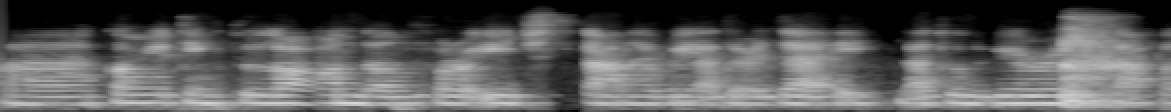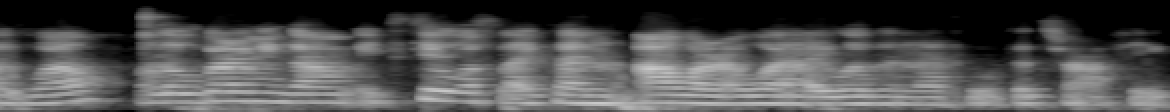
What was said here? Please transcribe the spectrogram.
uh, commuting to London for each scan every other day. That would be really tough as well. Although Birmingham, it still was like an hour away, wasn't it, with the traffic?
